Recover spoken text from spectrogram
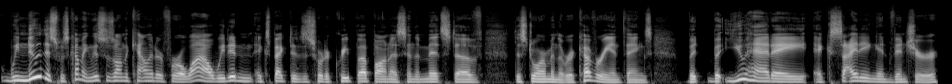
we knew this was coming. This was on the calendar for a while. We didn't expect it to sort of creep up on us in the midst of the storm and the recovery and things. But but you had a exciting adventure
